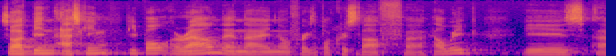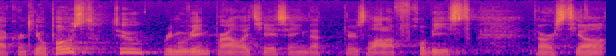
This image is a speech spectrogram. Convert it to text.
So I've been asking people around, and I know, for example, Christoph uh, Hellwig is uh, currently opposed to removing parallel ATA, saying that there's a lot of hobbyists that are still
